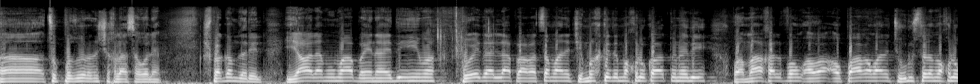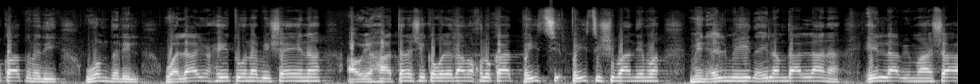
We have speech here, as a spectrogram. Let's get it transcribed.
څوک په زور نشي خلاصولې شپږم دلیل یعلم ما بین ایدیهم پوی د الله پاغه سمانه چې مخکې د مخلوقاتو نه دي و ما خلفهم او او پاغه معنی چې ورسره د مخلوقاتو نه دي وم دلیل ولا یحیتون بشیئن او یحاتن شي کولای د مخلوقات په هیڅ شي باندې من علمه د علم د الله نه الا بما شاء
